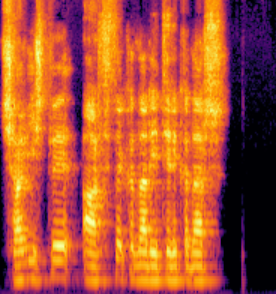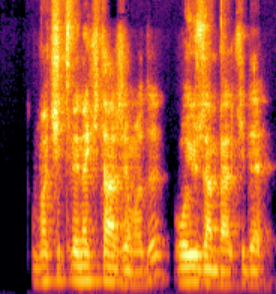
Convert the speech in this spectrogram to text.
Xavi işte Arteta kadar yeteri kadar vakit ve nakit harcamadı. O yüzden belki de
